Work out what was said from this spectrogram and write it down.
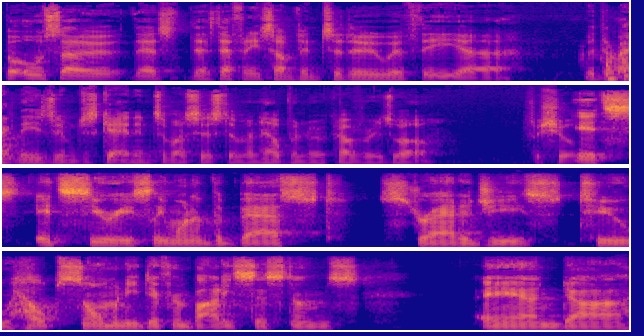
but also there's there's definitely something to do with the uh, with the magnesium just getting into my system and helping recover as well, for sure. It's it's seriously one of the best strategies to help so many different body systems, and uh,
